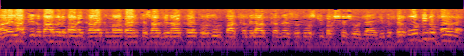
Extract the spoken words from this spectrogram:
ہمارے علاقے کے بعد علماء نے کہا کہ ماں بہن کے ساتھ جنا کریں تو حضور پاک کا ملاد کرنے سے تو اس کی بخشش ہو جائے گی تو پھر وہ دنوں پھڑ رہا ہے۔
